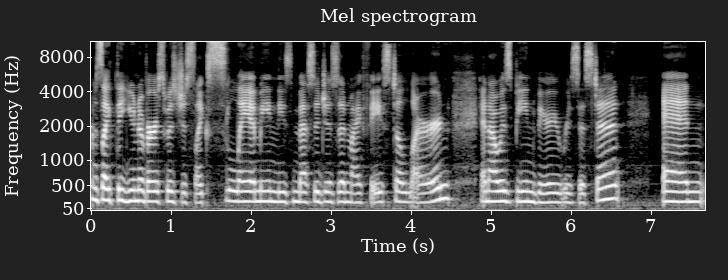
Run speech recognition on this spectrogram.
It was like the universe was just like slamming these messages in my face to learn and i was being very resistant. And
